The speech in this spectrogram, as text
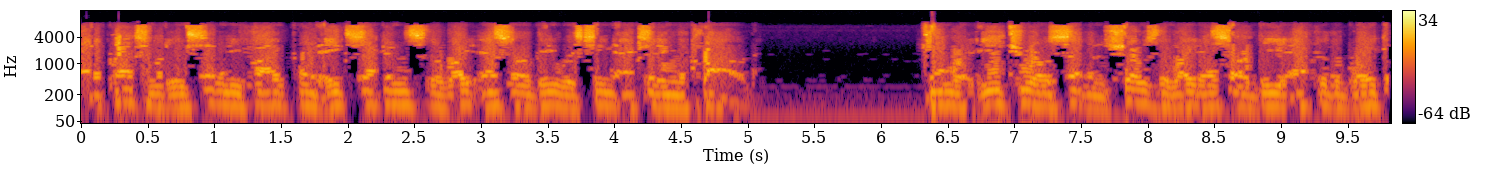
At approximately 75.8 seconds, the right SRB was seen exiting the cloud. Camera E207 shows the right SRB after the breakup,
